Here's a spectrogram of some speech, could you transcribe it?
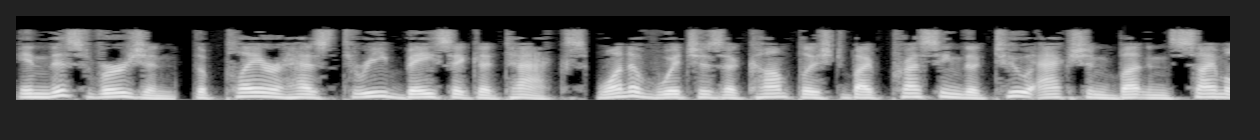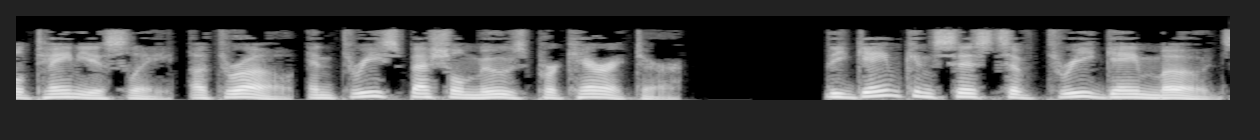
In this version, the player has three basic attacks one of which is accomplished by pressing the two action buttons simultaneously, a throw, and three special moves per character. The game consists of three game modes,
